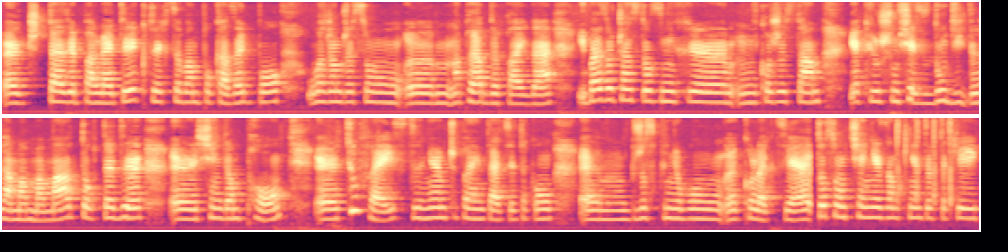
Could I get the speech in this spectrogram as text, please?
e, cztery palety, które chcę Wam pokazać, bo uważam, że są naprawdę fajne i bardzo często z nich e, korzystam. Jak już mi się znudzi drama mama, to wtedy e, sięgam po Too Faced. Nie wiem, czy pamiętacie taką brzoskwiniową kolekcję. To są cienie zamknięte w takiej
